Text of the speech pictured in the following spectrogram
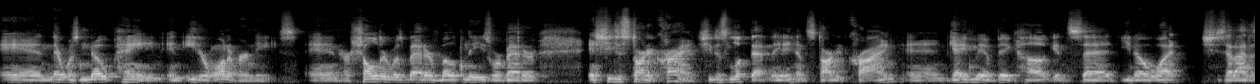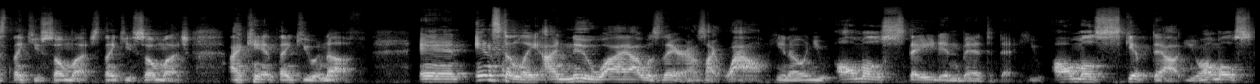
and there was no pain in either one of her knees and her shoulder was better both knees were better and she just started crying. She just looked at me and started crying and gave me a big hug and said you know what? She said i just thank you so much. Thank you so much. I can't thank you enough and instantly I knew why I was there. I was like, wow, you know, and you almost stayed in bed today. You almost skipped out. You almost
